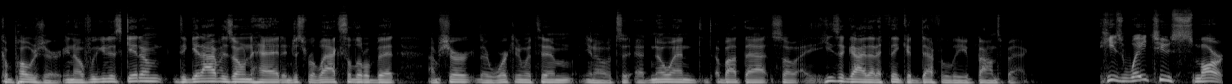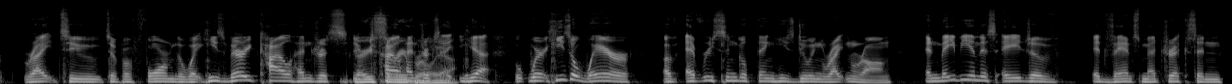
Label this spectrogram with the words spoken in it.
composure. You know, if we could just get him to get out of his own head and just relax a little bit, I'm sure they're working with him, you know, to, at no end about that. So uh, he's a guy that I think could definitely bounce back. He's way too smart, right, to to perform the way he's very Kyle Hendricks. Very Kyle cerebral, Hendricks, yeah. yeah, where he's aware of every single thing he's doing right and wrong, and maybe in this age of advanced metrics and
